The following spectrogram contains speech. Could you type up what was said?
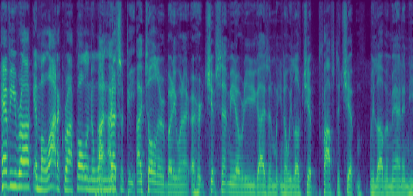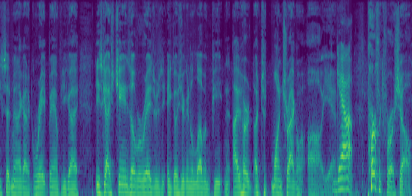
heavy rock, and melodic rock all into one I- I- recipe. I, told everybody when I I heard Chip sent me over to you guys, and you know we love Chip. Props to Chip, we love him, man. And he said, "Man, I got a great band for you guys. These guys chains over razors." He goes, "You're going to love them, Pete." And I heard I one track, and went, "Oh yeah, Yeah. perfect for a show."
